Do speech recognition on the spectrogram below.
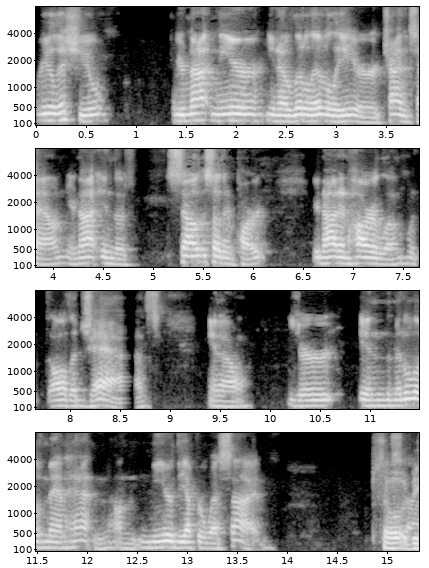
real issue. You're not near, you know, Little Italy or Chinatown. You're not in the south southern part. You're not in Harlem with all the jazz. You know, you're in the middle of Manhattan, on near the Upper West Side. So it would be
